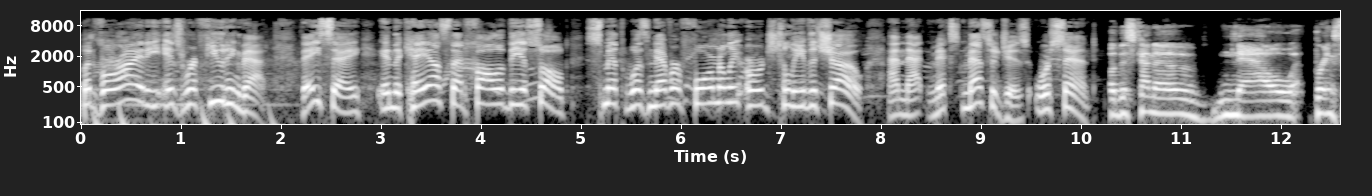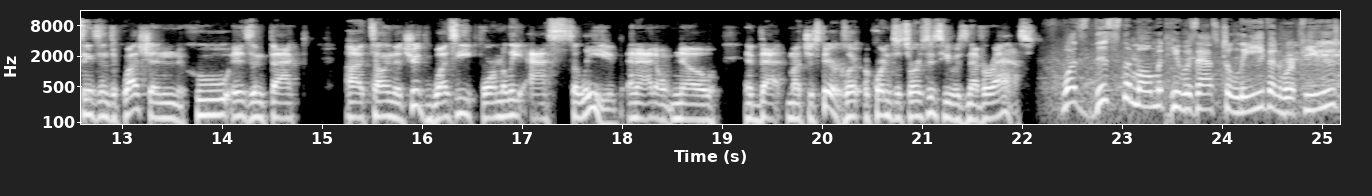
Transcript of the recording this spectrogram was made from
But Variety is refuting that. They say in the chaos that followed the assault, Smith was never formally urged to leave the show and that mixed messages were sent. So this kind of now brings things into question who is in fact uh, telling the truth. Was he formally asked to leave? And I don't know if that much is clear. According to sources, he was never asked. Was this the moment he was asked to leave and refused?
